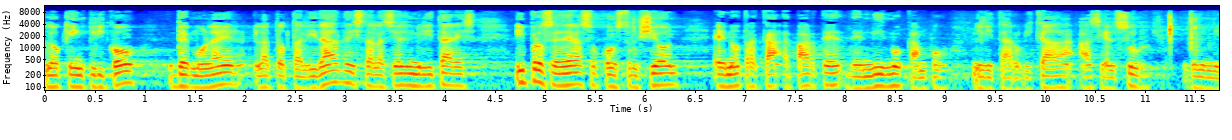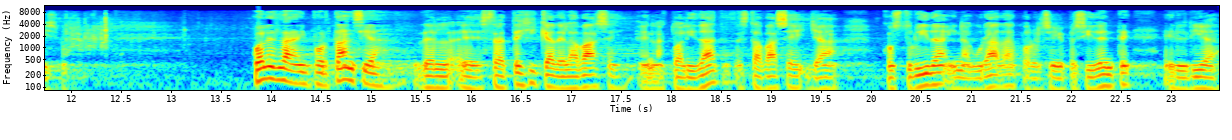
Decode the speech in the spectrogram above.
lo que implicó demoler la totalidad de instalaciones militares y proceder a su construcción en otra parte del mismo campo militar, ubicada hacia el sur del mismo. ¿Cuál es la importancia eh, estratégica de la base en la actualidad? Esta base ya construida, inaugurada por el señor presidente el día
